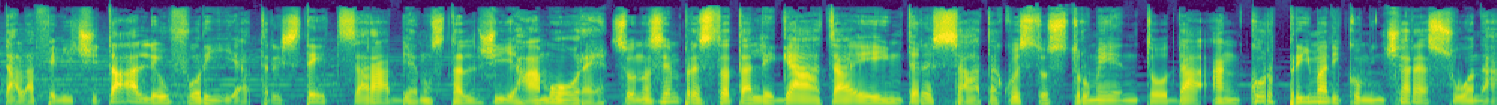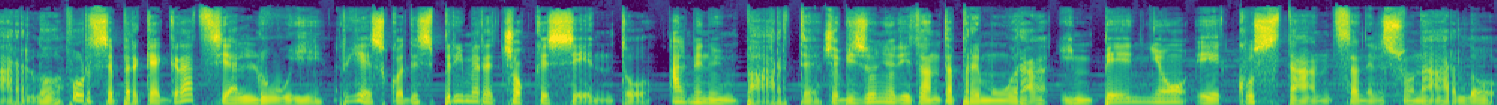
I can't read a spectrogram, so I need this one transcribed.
dalla felicità all'euforia, tristezza, rabbia, nostalgia, amore. Sono sempre stata legata e interessata a questo strumento da ancora prima di cominciare a suonarlo, forse perché grazie a lui riesco ad esprimere ciò che sento, almeno in parte. C'è bisogno di tanta premura, impegno e costanza nel suonarlo,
